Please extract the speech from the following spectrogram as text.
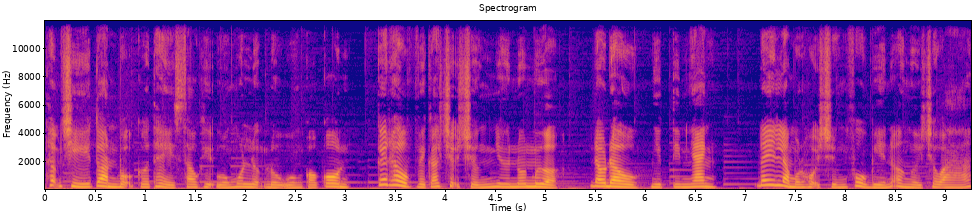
thậm chí toàn bộ cơ thể sau khi uống một lượng đồ uống có cồn, kết hợp với các triệu chứng như nôn mửa, đau đầu, nhịp tim nhanh. Đây là một hội chứng phổ biến ở người châu Á,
